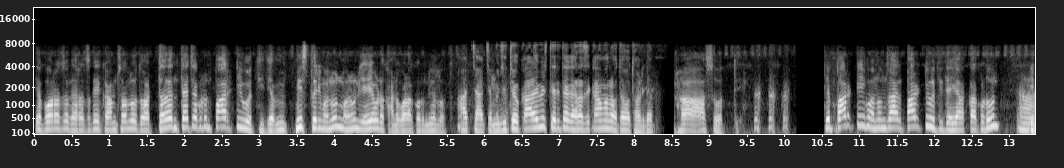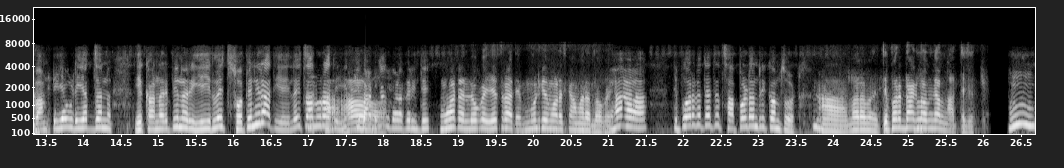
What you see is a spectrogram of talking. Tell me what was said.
त्या पोराचं घराचं काही काम चालू होतं वाटतं. आणि त्याच्याकडून पार्टी होती. त्या मिस्त्री म्हणून म्हणून हे एवढं खांडगोळा करून होतं. अच्छा अच्छा. म्हणजे तो काळे मिस्त्री त्या घराच्या कामाला होता थोडक्यात? हा असं होत ते. ते पार्टी म्हणून जायला पार्टी होती त्या एकाकडून. हा. ही बामटी एवढी एक जण हे खाणारी पिणारी ही लय सोप्यानी राहते लय चालू राहते हा, इतकी हा. गोळा करीन ते. मोठे लोक हेच राहते मोठे मोठ्याच कामा राहत लोक. हा ते पोरग त्याच्यात सापड रिकाम चोट. हा बरोबर. आहे. ते परत डाग लावून गेला ना त्याच्यात. हम्म.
